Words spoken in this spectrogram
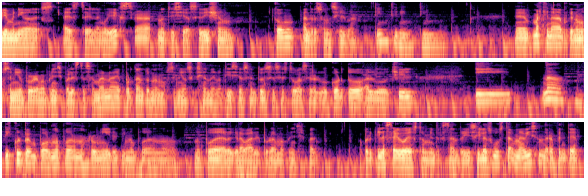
Bienvenidos a este Language Extra Noticias Edition con Anderson Silva. Eh, más que nada porque no hemos tenido programa principal esta semana y por tanto no hemos tenido sección de noticias, entonces esto va a ser algo corto, algo chill. Y nada, disculpen por no podernos reunir y no poder, no, no poder grabar el programa principal. Pero aquí les traigo esto mientras tanto. Y si les gusta me avisan de repente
